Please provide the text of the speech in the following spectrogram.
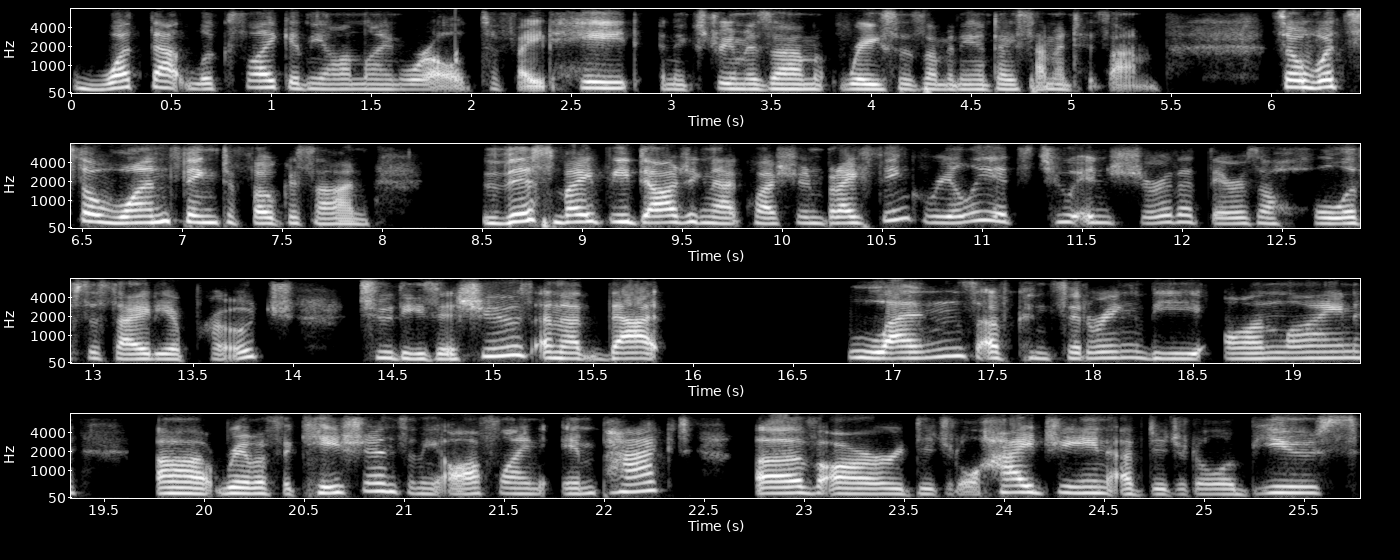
what that looks like in the online world to fight hate and extremism, racism, and anti Semitism. So, what's the one thing to focus on? This might be dodging that question, but I think really it's to ensure that there is a whole of society approach to these issues and that that lens of considering the online uh, ramifications and the offline impact of our digital hygiene, of digital abuse,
